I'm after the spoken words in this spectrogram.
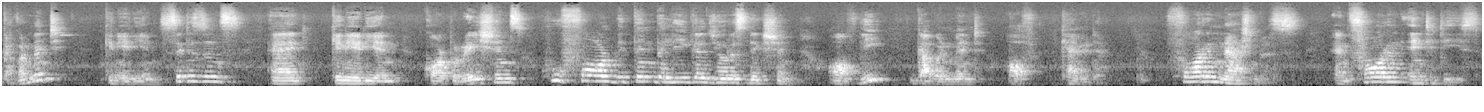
government, Canadian citizens, and Canadian corporations who fall within the legal jurisdiction of the government of Canada. Foreign nationals and foreign entities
